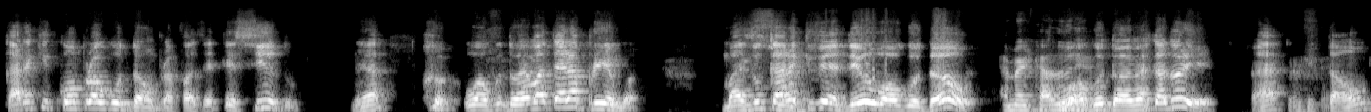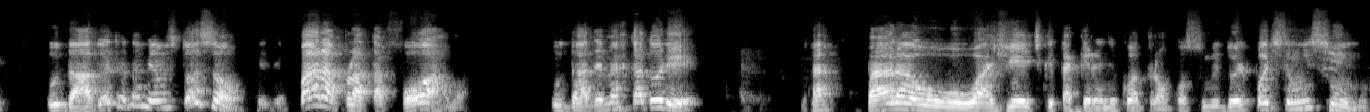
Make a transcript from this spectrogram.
O cara que compra algodão para fazer tecido, né? o algodão é matéria-prima. Mas Isso. o cara que vendeu o algodão, é mercadoria. o algodão é mercadoria. Né? Então, o dado entra na mesma situação. Dizer, para a plataforma, o dado é mercadoria. Né? Para o agente que está querendo encontrar um consumidor, ele pode ser um insumo.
